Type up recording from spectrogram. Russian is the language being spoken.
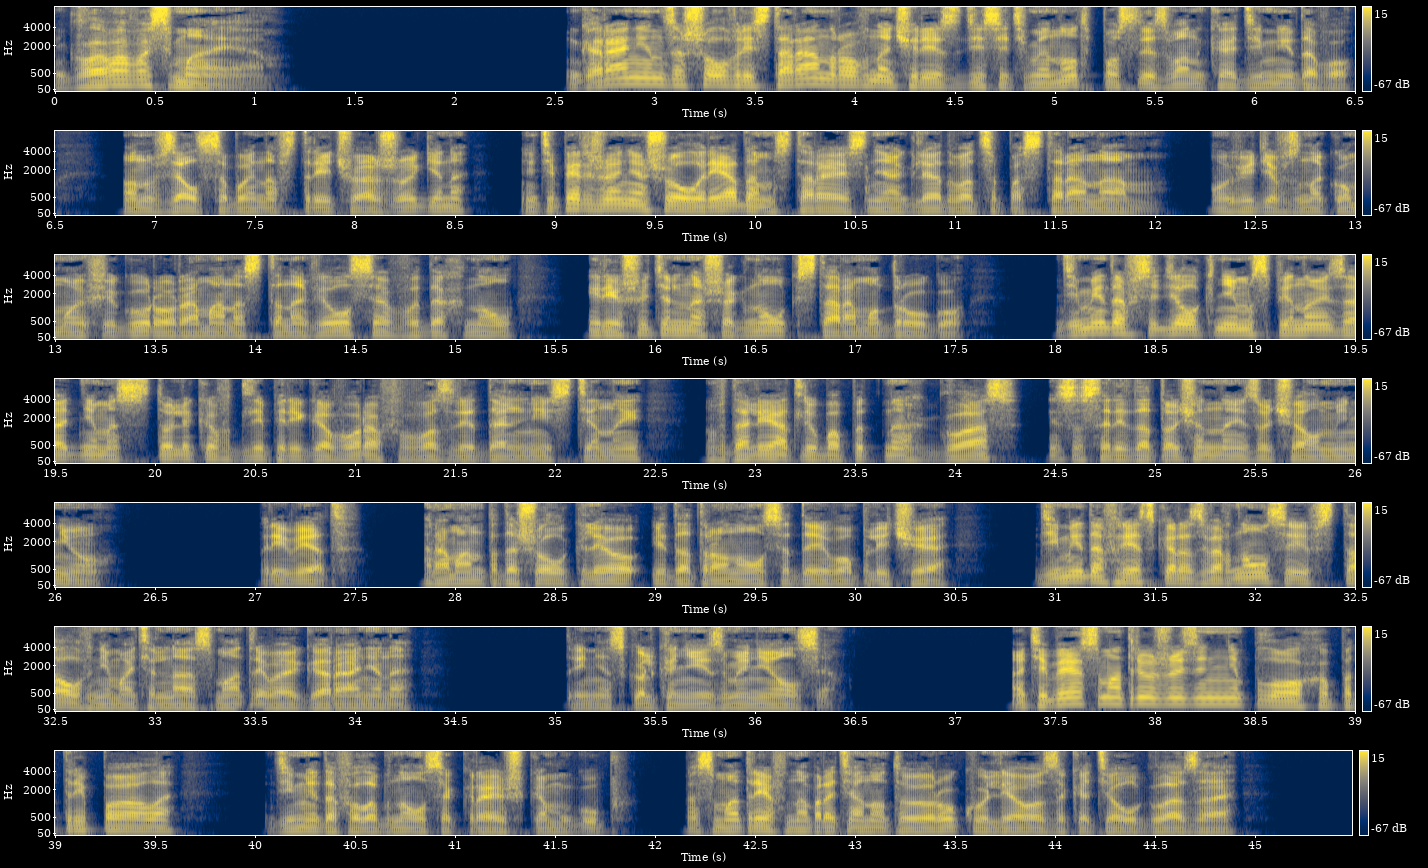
Глава восьмая. Гаранин зашел в ресторан ровно через 10 минут после звонка Демидову. Он взял с собой навстречу Ожогина, и теперь Женя шел рядом, стараясь не оглядываться по сторонам. Увидев знакомую фигуру, Роман остановился, выдохнул и решительно шагнул к старому другу. Демидов сидел к ним спиной за одним из столиков для переговоров возле дальней стены, вдали от любопытных глаз, и сосредоточенно изучал меню. «Привет», Роман подошел к Лео и дотронулся до его плеча. Демидов резко развернулся и встал, внимательно осматривая Гаранина. «Ты нисколько не изменился». «А тебя, я смотрю, жизнь неплохо потрепала». Демидов улыбнулся краешком губ. Посмотрев на протянутую руку, Лео закатил глаза.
